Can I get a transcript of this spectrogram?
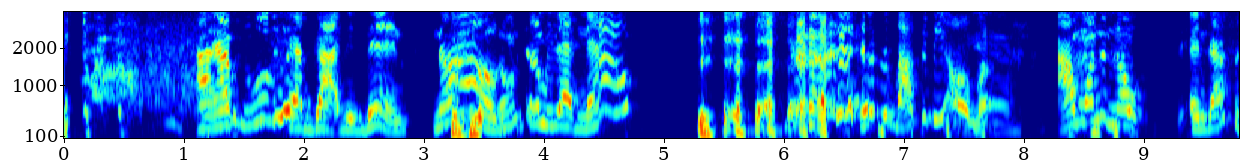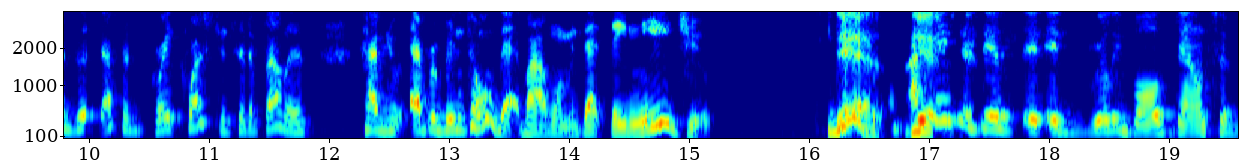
I absolutely have gotten it then. No, don't tell me that now. it's about to be over. Yeah. I want to know, and that's a good, that's a great question to the fellas. Have you ever been told that by a woman that they need you? Yeah. I Yeah. think that there's it, it really boils down to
